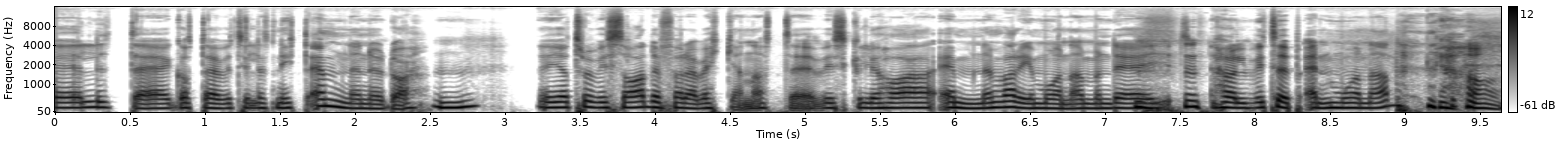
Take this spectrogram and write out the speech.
eh, lite gått över till ett nytt ämne nu då. Mm. Jag tror vi sa det förra veckan att eh, vi skulle ha ämnen varje månad men det höll vi typ en månad. Ja,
